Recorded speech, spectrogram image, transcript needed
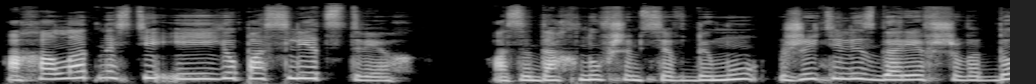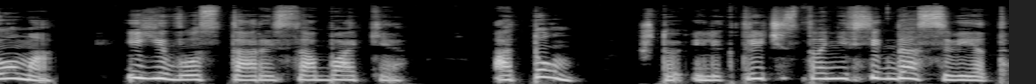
о халатности и ее последствиях, о задохнувшемся в дыму жителе сгоревшего дома и его старой собаке, о том, что электричество не всегда свет,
